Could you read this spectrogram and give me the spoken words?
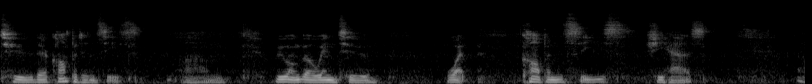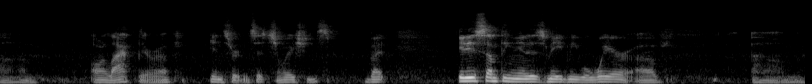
to their competencies. Um, we won't go into what competencies she has um, or lack thereof in certain situations, but it is something that has made me aware of um,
